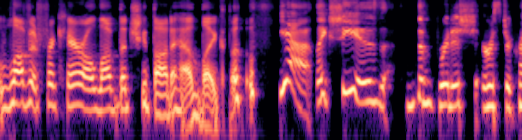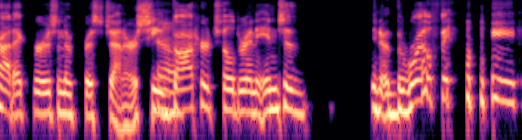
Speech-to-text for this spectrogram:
love it for Carol. Love that she thought ahead like this. yeah, like she is the British aristocratic version of Kris Jenner. She got her children into, you know, the royal family,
